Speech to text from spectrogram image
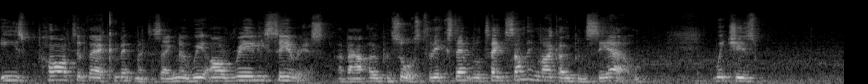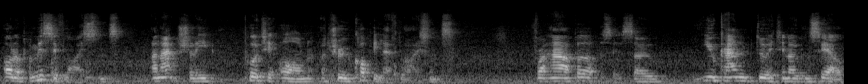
is part of their commitment to saying, no, we are really serious about open source to the extent we'll take something like OpenCL, which is on a permissive license, and actually put it on a true copyleft license for our purposes. So you can do it in OpenCL.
